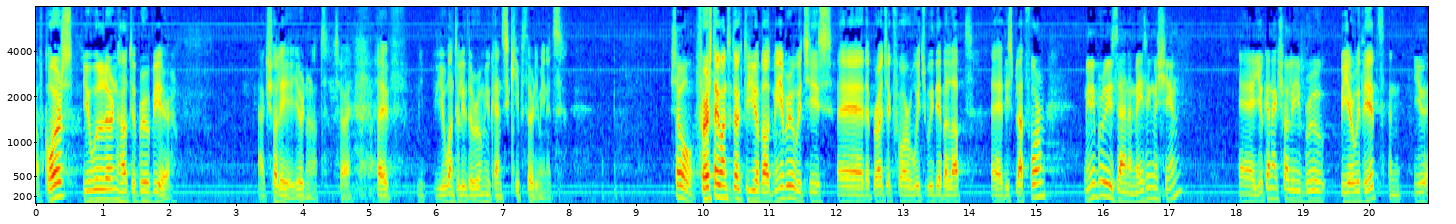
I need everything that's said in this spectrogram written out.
of course, you will learn how to brew beer. Actually, you're not. Sorry. If you want to leave the room, you can skip 30 minutes. So, first I want to talk to you about Minibrew, which is uh, the project for which we developed uh, this platform. Minibrew is an amazing machine. Uh, you can actually brew beer with it, and you,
